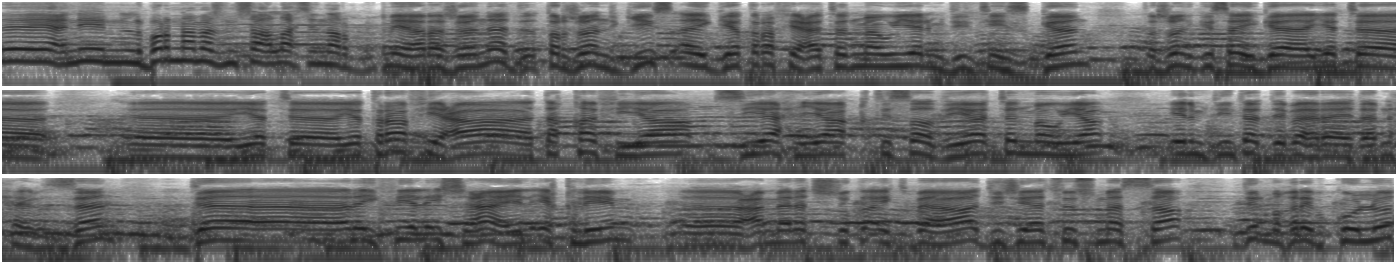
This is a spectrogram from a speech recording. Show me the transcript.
يعني البرنامج إن شاء الله حسين ربي. مهرجانات ترجان كيس أي قيت رافعه تنمويه لمدينه زكان ترجان كيس أي يت يت يت رافعة ثقافية سياحية اقتصادية تنموية. إلى مدينة دابا دار نحي غزان. ريفيه الاشعاعي الاقليم آه، عملت شتوكا ايتباها دي جهات سوس مسا ديال المغرب كله.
